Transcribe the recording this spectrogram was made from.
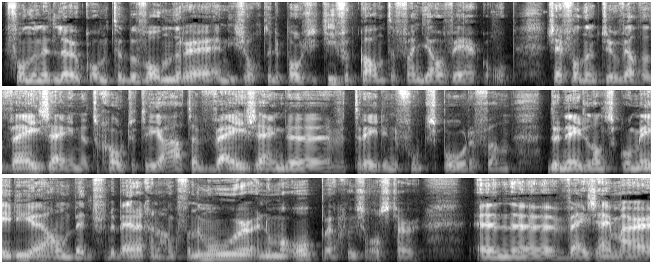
vonden het leuk om te bewonderen en die zochten de positieve kanten van jouw werk op. Zij vonden natuurlijk wel dat wij zijn het grote theater, wij zijn de, we treden in de voetsporen van de Nederlandse komedie, hè, Han Bent van den Berg en Ank van der Moer en noem maar op, en Guus Oster. En eh, wij zijn maar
